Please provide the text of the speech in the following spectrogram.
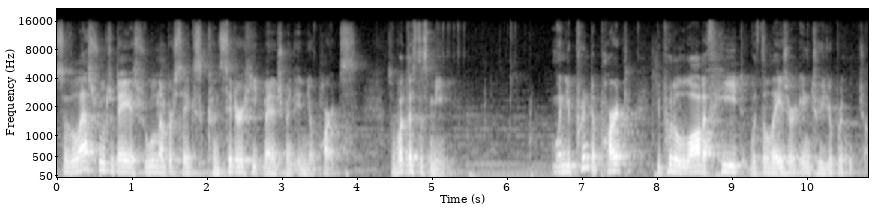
So the last rule today is rule number six, consider heat management in your parts. So what does this mean? When you print a part, you put a lot of heat with the laser into your build job.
